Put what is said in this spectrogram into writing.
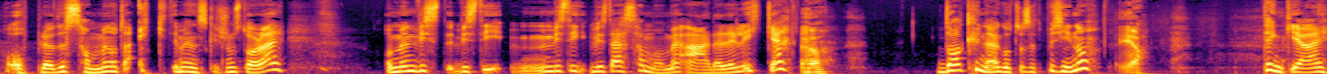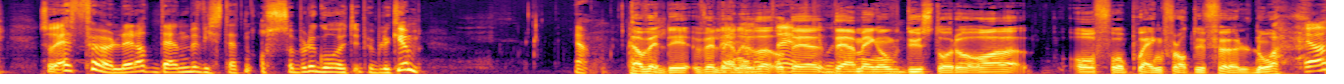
og oppleve det sammen, og ta ekte mennesker som står der. Men hvis, hvis, de, hvis, de, hvis det er samme om jeg er der eller ikke, Ja. da kunne jeg gått og sett på kino. ja. tenker jeg. Så jeg føler at den bevisstheten også burde gå ut i publikum. Ja. Er veldig, veldig enig i det. Og det, det er med en gang du står og, og, få poeng for at du føler noe. Ja.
